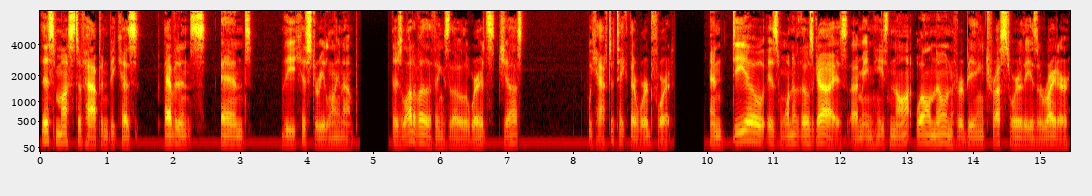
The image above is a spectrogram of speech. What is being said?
this must have happened because evidence and the history line up. There's a lot of other things though where it's just we have to take their word for it. And Dio is one of those guys. I mean, he's not well known for being trustworthy as a writer,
